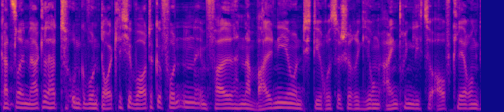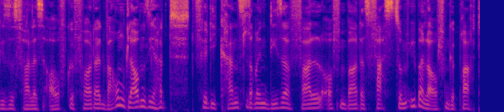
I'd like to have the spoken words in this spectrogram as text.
Kanzlerin Merkel hat ungewohnt deutliche Worte gefunden, im Fall Nawalny und die russische Regierung eindringlich zur Aufklärung dieses Falles aufgefordert. Warum glauben Sie, hat für die Kanzlerin dieser Fall offenbar das Fass zum Überlaufen gebracht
